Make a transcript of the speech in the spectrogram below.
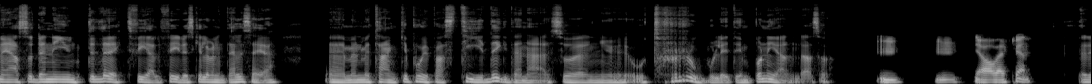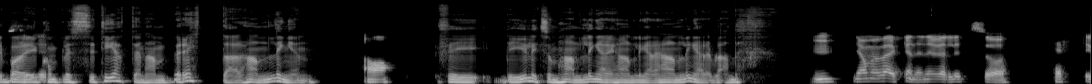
nej, alltså den är ju inte direkt felfri, det skulle jag väl inte heller säga. Eh, men med tanke på hur pass tidig den är så är den ju otroligt imponerande alltså. Mm. Mm. Ja, verkligen. Det är bara i det- komplexiteten han berättar handlingen. Ja. För det är ju liksom handlingar i handlingar i handlingar ibland. Mm. Ja, men verkligen. Den är väldigt så häftig.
